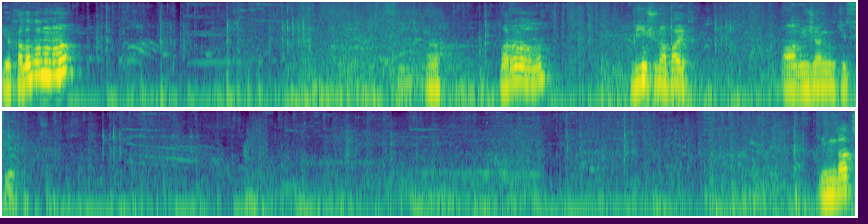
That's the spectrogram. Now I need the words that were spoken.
Yakala lan onu. Ha. Baron alalım. Bin şuna Pike. Abi jungle kesiyor. İmdat.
